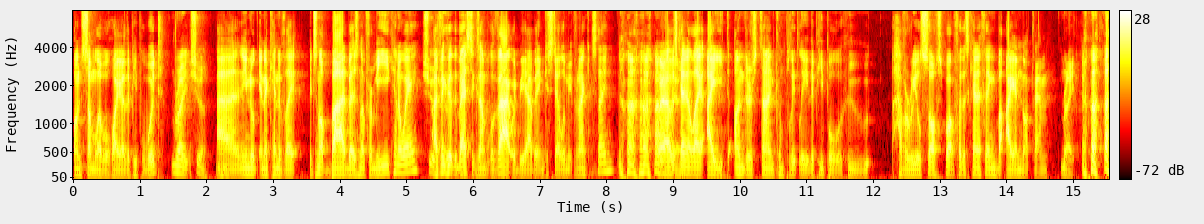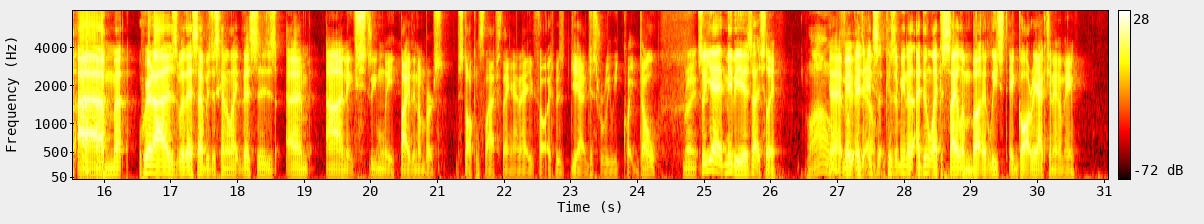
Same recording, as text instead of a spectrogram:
on some level why other people would. Right. Sure. and you know, in a kind of like it's not bad, but it's not for me kind of way. Sure, I think that the best example of that would be Abbott and Costello meet Frankenstein, where I was kind of like, I understand completely the people who have a real soft spot for this kind of thing, but I am not them. Right. Um, whereas with this, I was just kind of like, this is um, an extremely by the numbers stock and slash thing, and I thought it was yeah, just really quite dull. right. So yeah, it maybe is actually. wow. Yeah, maybe it, it's because I mean I didn't like Asylum, but at least it got a reaction out of me,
